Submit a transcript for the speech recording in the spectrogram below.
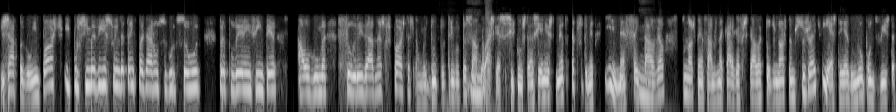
já pagou impostos e por cima disso ainda tem que pagar um seguro de saúde para poder, enfim, ter alguma celeridade nas respostas. É uma dupla tributação. Eu acho que essa circunstância é, neste momento, absolutamente inaceitável se nós pensarmos na carga fiscal a que todos nós estamos sujeitos, e esta é, do meu ponto de vista,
